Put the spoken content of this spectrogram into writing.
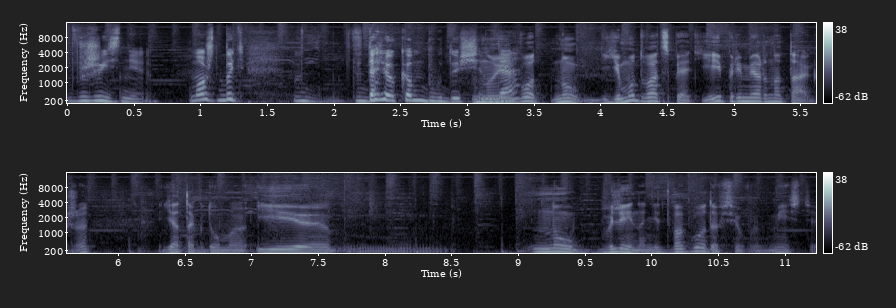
в жизни? Может быть, в, в далеком будущем, ну да? и вот, ну, ему 25, ей примерно так же, я так думаю. И, ну, блин, они два года всего вместе.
